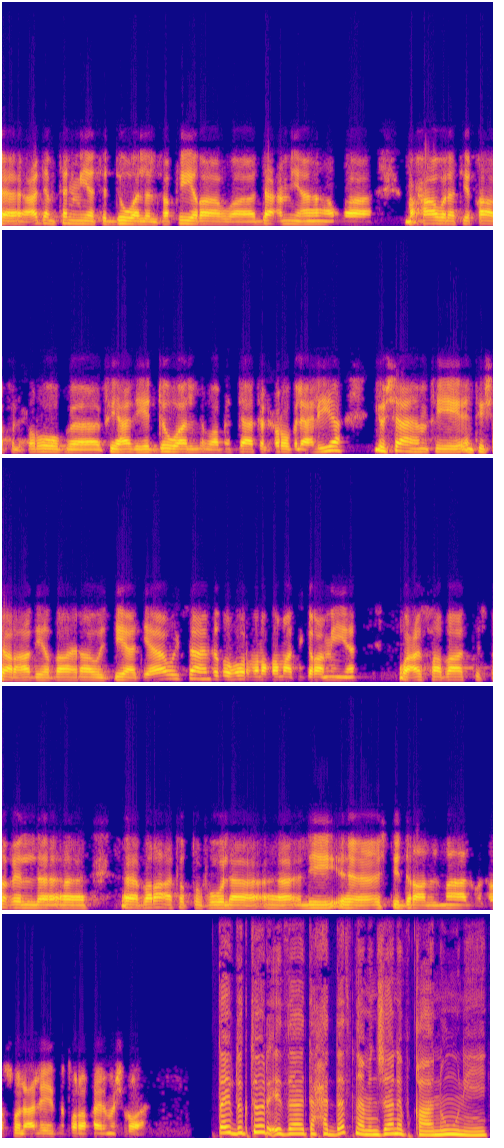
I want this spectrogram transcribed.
عدم تنمية الدول الفقيرة ودعمها ومحاولة إيقاف الحروب آه، في هذه الدول وبالذات الحروب الأهلية يساهم في انتشار هذه الظاهرة وازديادها ويساهم بظهور منظمات إجرامية وعصابات تستغل آه، براءة الطفولة لاستدرار المال والحصول عليه بطرق غير مشروعة. طيب دكتور إذا تحدثنا من جانب قانوني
